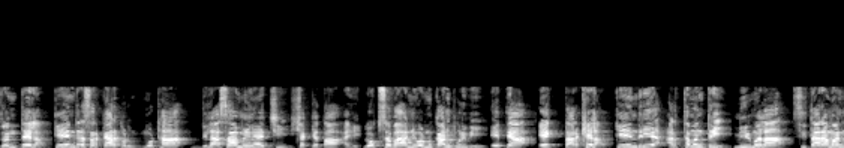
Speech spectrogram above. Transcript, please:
जनतेला केंद्र सरकारकडून मोठा दिलासा मिळण्याची शक्यता आहे. लोकसभा निवडणुकांपूर्वी येत्या एक तारखेला केंद्रीय अर्थमंत्री निर्मला सीतारामन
